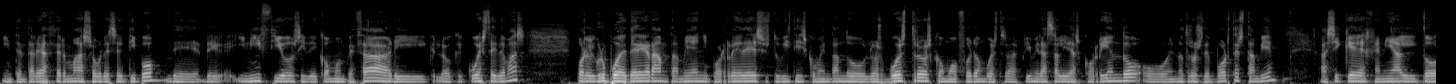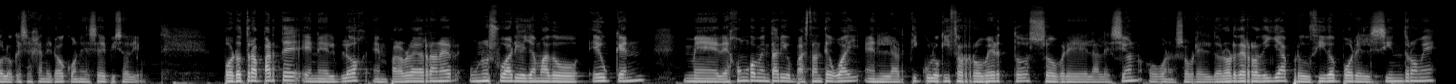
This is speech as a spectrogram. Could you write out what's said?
Intentaré hacer más sobre ese tipo de, inicios y de cómo empezar y lo que cuesta y demás. Por el grupo de Telegram también y por redes estuvisteis comentando los vuestros, cómo fueron vuestras primeras salidas corriendo o en otros deportes también. Así que genial todo lo que se generó con ese episodio. Por otra parte, en el blog, en Palabra de Runner, un usuario llamado Euken me dejó un comentario bastante guay en el artículo que hizo Roberto sobre la lesión, o bueno, sobre el dolor de rodilla producido por el síndrome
